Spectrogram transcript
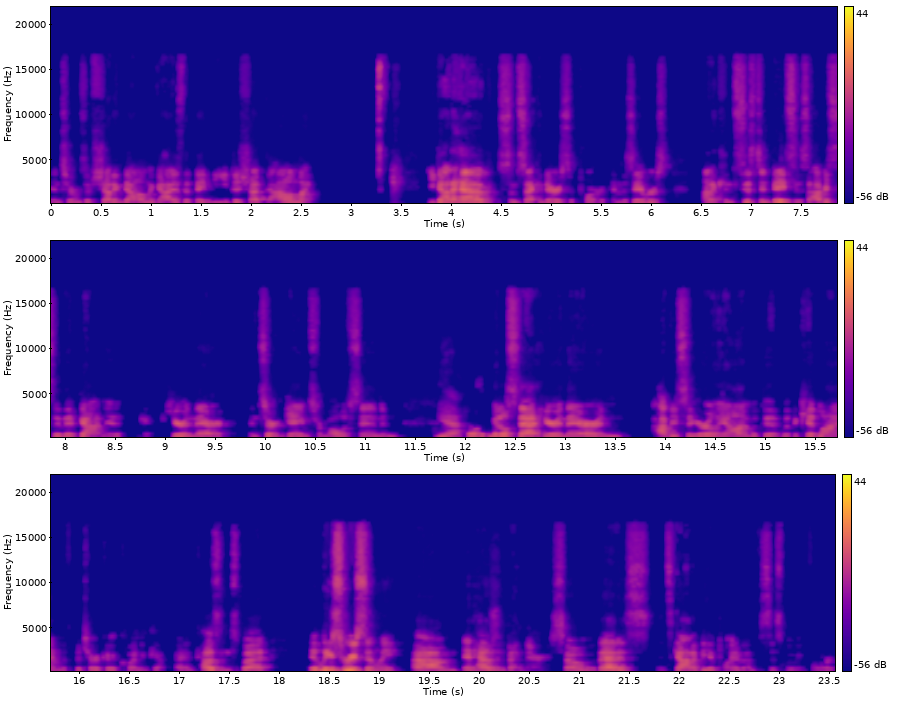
in terms of shutting down the guys that they need to shut down, like you got to have some secondary support. And the Sabers on a consistent basis, obviously they've gotten it here and there in certain games from Olofsson and Yeah. Mittelstadt here and there, and obviously early on with the with the kid line with Peterka, Quinn, and, and Cozens. But at least recently, um, it hasn't been there. So that is it's got to be a point of emphasis moving forward.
